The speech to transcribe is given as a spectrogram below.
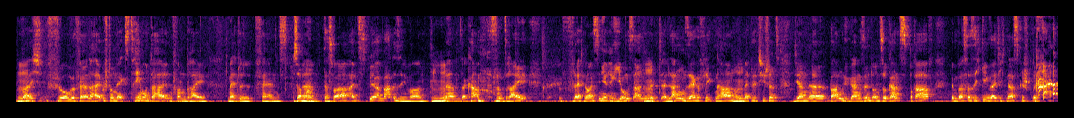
hm? war ich für ungefähr eine halbe Stunde extrem unterhalten von drei Metal-Fans. Sag mal. Ähm, das war, als wir am Badesee waren. Mhm. Ähm, da kamen so drei vielleicht 19-jährige Jungs an mhm. mit äh, langen, sehr gepflegten Haaren mhm. und Metal-T-Shirts, die dann äh, baden gegangen sind und so ganz brav im Wasser sich gegenseitig nass gespritzt haben.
